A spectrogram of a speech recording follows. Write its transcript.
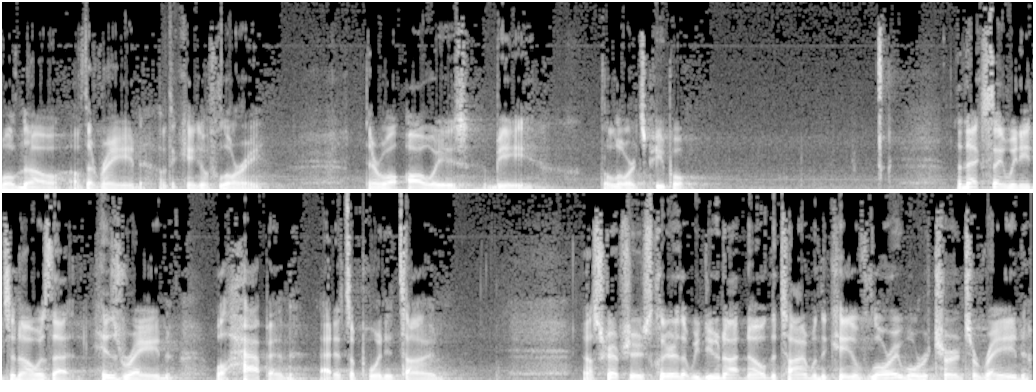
will know of the reign of the King of Glory. There will always be the Lord's people. The next thing we need to know is that his reign will happen at its appointed time. Now, Scripture is clear that we do not know the time when the King of Glory will return to reign,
